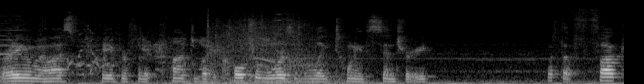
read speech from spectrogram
Writing on my last paper for the cunt about the culture wars of the late 20th century. What the fuck?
